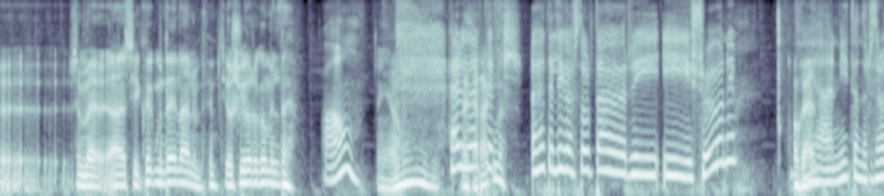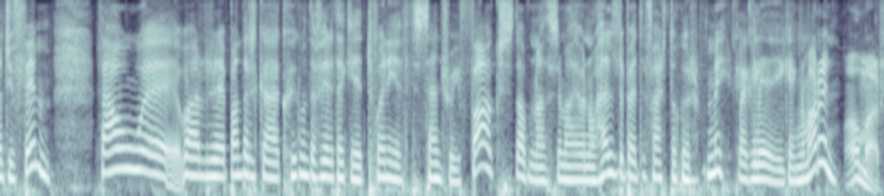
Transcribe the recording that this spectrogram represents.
uh, sem er aðeins í kvikmyndaðinanum 57 ára dag. Vá. Já, Herri, Ragnar þetta, er, Ragnars. þetta er líka stór dagur í, í sögunni. Ok. Því að 1935 þá uh, var bandaríska kvikmyndafyrirtæki 20th Century Fox stofnað sem að hefur nú heldur betur fært okkur mikla gleði í gegnum árin. Ámar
